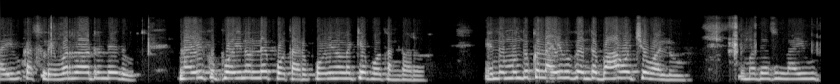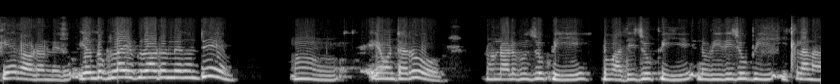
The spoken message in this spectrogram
లైవ్కి అసలు ఎవరు రావడం లేదు. లైవ్కి పోయిన వాళ్ళే పోతారు. పోయిన వాళ్ళకే పోతుంటారు. ఇంత ముందుకు లైవ్ ఎంత బాగా వచ్చేవాళ్ళు? ఈ మధ్య అసలు లైవ్ కే రావడం లేదు. ఎందుకు లైవ్కి రావడం లేదంటే ఏమంటారు? నువ్వు నడుము చూపి నువ్వు అది చూపి నువ్వు ఇది చూపి ఇట్లానా?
